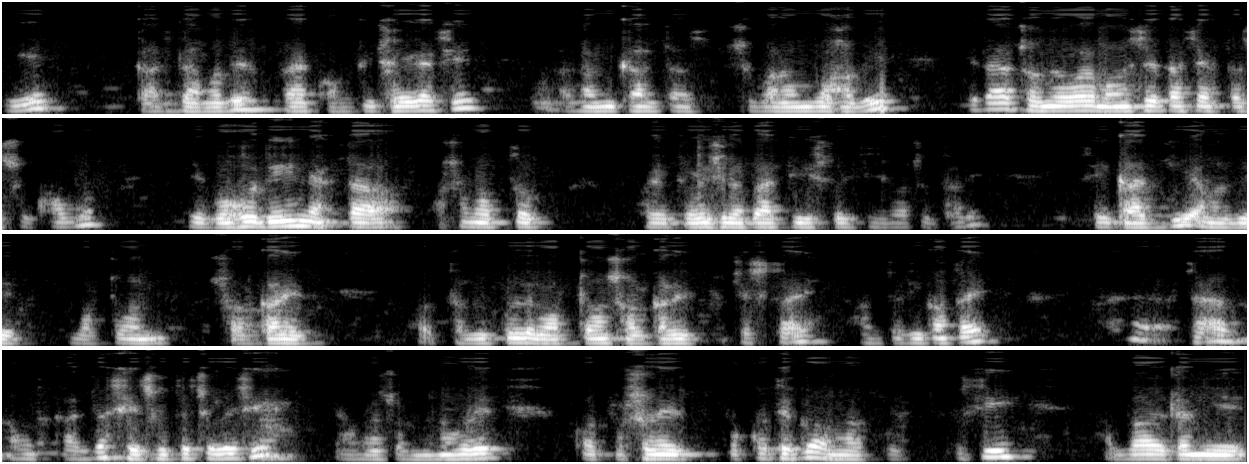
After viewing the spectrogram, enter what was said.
দিয়ে কাজটা আমাদের প্রায় কমপ্লিট হয়ে গেছে। আগামীকাল তার শুভারম্ভ হবে। এটা চন্দ্রগড়ের মানুষের কাছে একটা সুখবর যে বহুদিন একটা অসমাপ্ত হয়ে পড়েছিল প্রায় তিরিশ পঁয়ত্রিশ বছর ধরে। সেই কাজটি আমাদের বর্তমান সরকারের অর্থাৎ করলে বর্তমান সরকারের প্রচেষ্টায় আন্তরিকতায় আহ, তা আমাদের কাজটা শেষ হতে চলেছে। আমরা চন্দ্রনগরের কর্পোরেশনের পক্ষ থেকেও আমরা খুব খুশি। আমরা এটা নিয়ে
